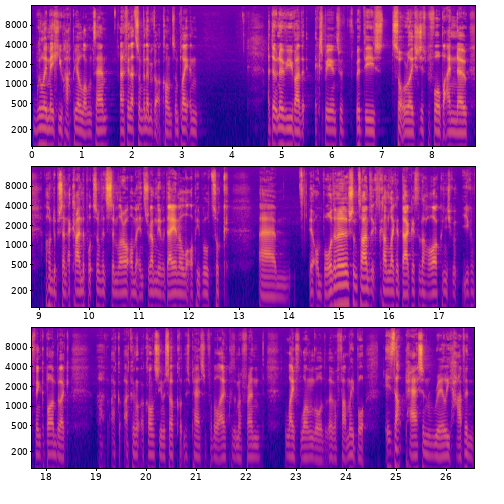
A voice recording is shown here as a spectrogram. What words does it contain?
will they make you happier long term? And I think that's something that we've got to contemplate. And I don't know if you've had experience with, with these sort of relationships before, but I know 100%. I kind of put something similar on my Instagram the other day, and a lot of people took um, it on board. And I know sometimes it's kind of like a dagger to the heart, and you can you can think about and be like, oh, I, I, can, I can't see myself cutting this person from my life because I'm a friend, lifelong, or they're a family. But is that person really having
